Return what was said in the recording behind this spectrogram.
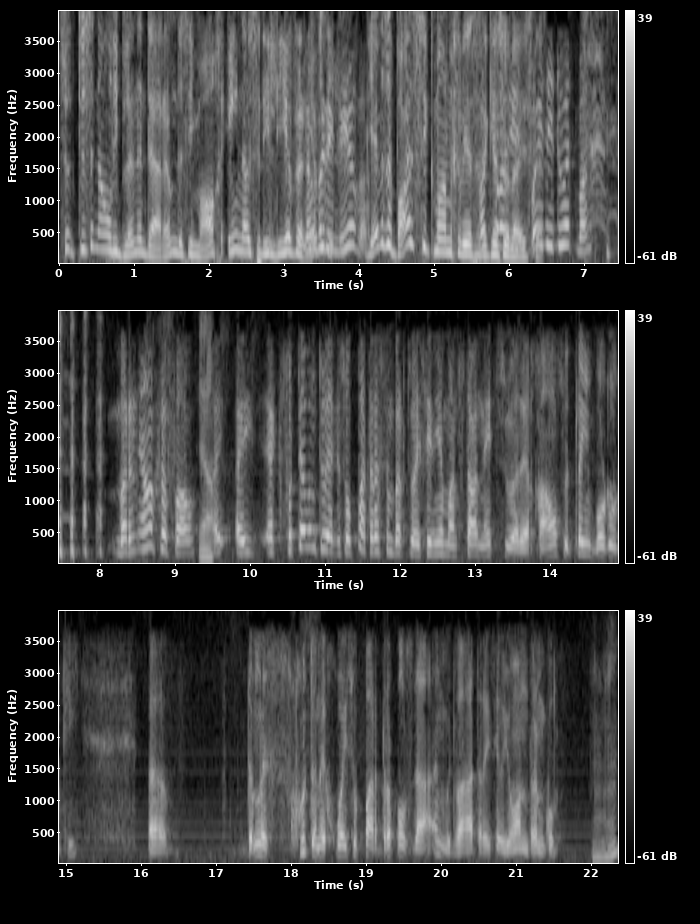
So tussen al die blinde darm, dis die maag en nou sit die lewer. Nou jy was die lewer. Jy was 'n baie siek man gewees as Wat ek jou so luister. Jy die dood man. maar in elk geval, ja. hy, hy ek vertel hom toe ek is op pad Rustenburg toe hy sê nee man, staan net so, hy gaan so klein botteltjie. Uh ding is goed en hy gooi so 'n paar druppels daarin met water. Hy sê Johan drink hom. Mhm. Mm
